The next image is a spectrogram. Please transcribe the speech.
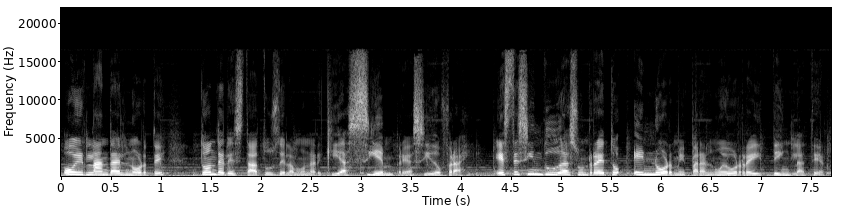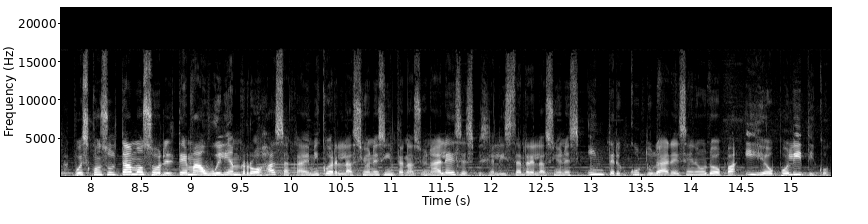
o Irlanda del Norte, donde el estatus de la monarquía siempre ha sido frágil. Este sin duda es un reto enorme para el nuevo rey de Inglaterra. Pues consultamos sobre el tema a William Rojas, académico de Relaciones Internacionales, especialista en relaciones interculturales en Europa y geopolítico,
